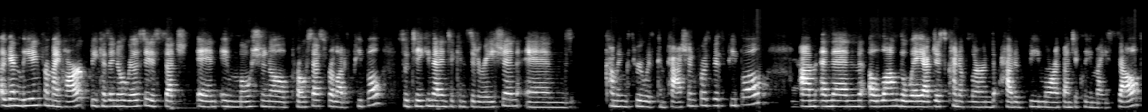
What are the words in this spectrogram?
again, leading from my heart because I know real estate is such an emotional process for a lot of people. So taking that into consideration and coming through with compassion for with people um, and then along the way, I've just kind of learned how to be more authentically myself,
